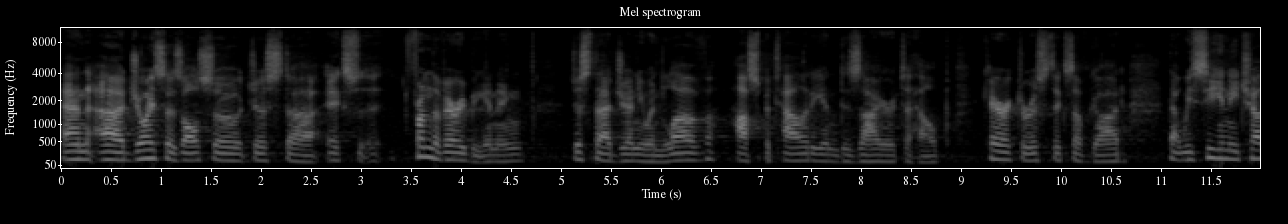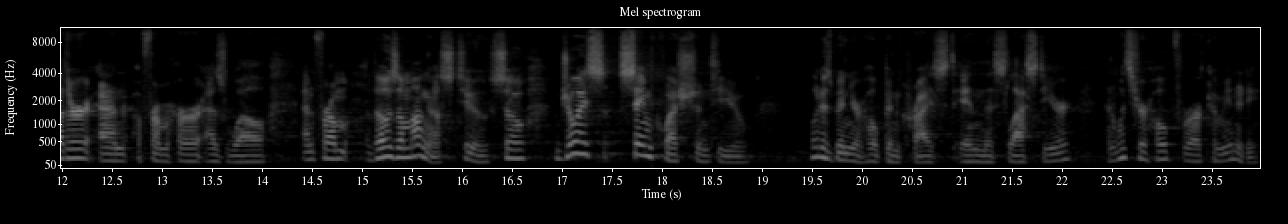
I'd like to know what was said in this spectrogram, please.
And uh, Joyce has also just, uh, ex- from the very beginning, just that genuine love, hospitality, and desire to help, characteristics of God that we see in each other and from her as well, and from those among us too. So, Joyce, same question to you. What has been your hope in Christ in this last year, and what's your hope for our community?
